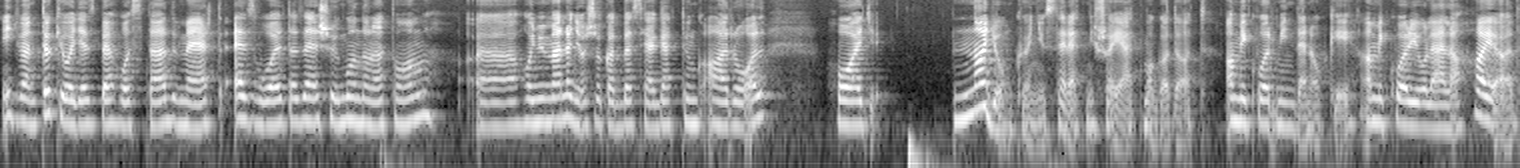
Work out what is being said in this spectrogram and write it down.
Így van, tök jó, hogy ezt behoztad, mert ez volt az első gondolatom, hogy mi már nagyon sokat beszélgettünk arról, hogy nagyon könnyű szeretni saját magadat, amikor minden oké, okay, amikor jól áll a hajad,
